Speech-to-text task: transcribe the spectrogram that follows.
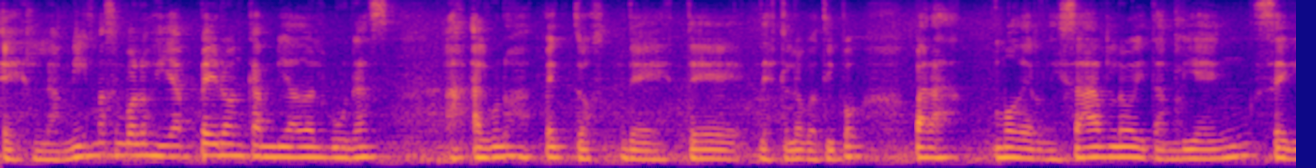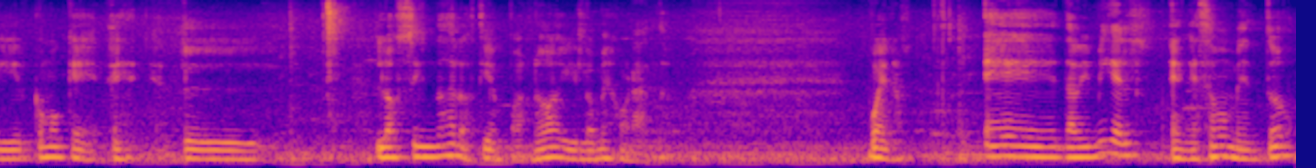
es la misma simbología, pero han cambiado algunas, algunos aspectos de este, de este logotipo para modernizarlo y también seguir como que los signos de los tiempos, ¿no? Irlo mejorando. Bueno, eh, David Miguel en ese momento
